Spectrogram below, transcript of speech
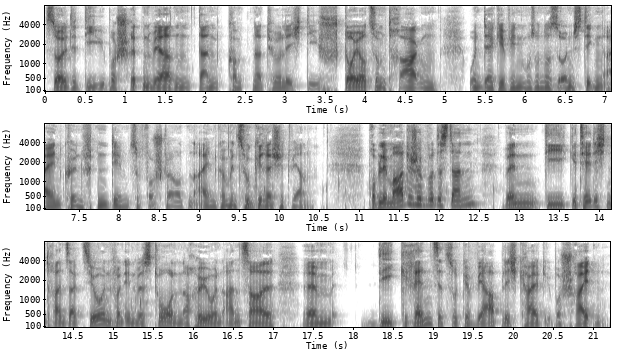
Sollte die überschritten werden, dann kommt natürlich die Steuer zum Tragen und der Gewinn muss unter sonstigen Einkünften dem zu versteuerten Einkommen zugerechnet werden. Problematischer wird es dann, wenn die getätigten Transaktionen von Investoren nach Höhe und Anzahl ähm, die Grenze zur Gewerblichkeit überschreiten.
